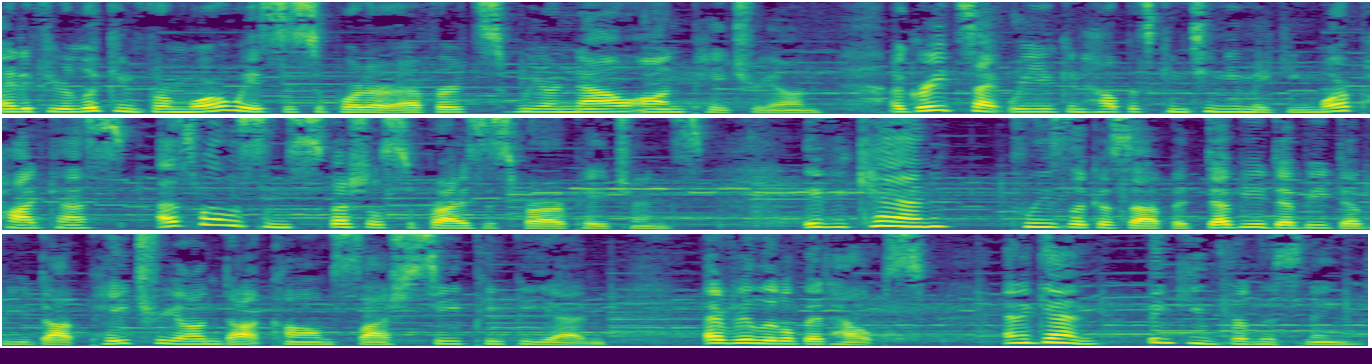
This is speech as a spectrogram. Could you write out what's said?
And if you're looking for more ways to support our efforts, we are now on Patreon, a great site where you can help us continue making more podcasts, as well as some special surprises for our patrons. If you can, please look us up at www.patreon.com slash cppn. Every little bit helps. And again, thank you for listening.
